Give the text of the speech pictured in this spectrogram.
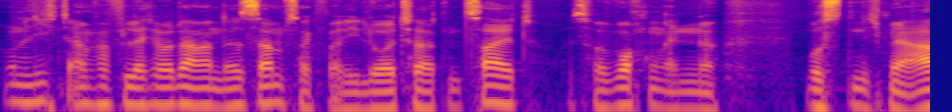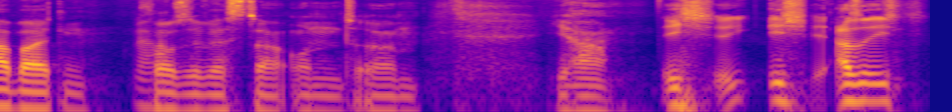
und liegt einfach vielleicht auch daran, dass es Samstag war. Die Leute hatten Zeit, es war Wochenende, mussten nicht mehr arbeiten ja. vor Silvester und ähm, ja, ich, ich, also ich,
